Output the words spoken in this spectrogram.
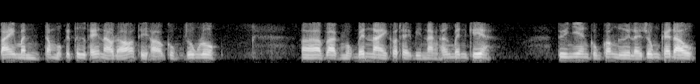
tay mình trong một cái tư thế nào đó thì họ cũng rung luôn. À, và một bên này có thể bị nặng hơn bên kia tuy nhiên cũng có người lại rung cái đầu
